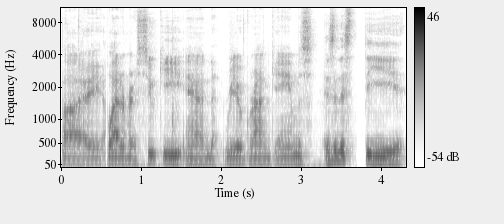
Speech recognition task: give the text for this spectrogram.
by Vladimir Suchy and Rio Grande Games. Isn't this the?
